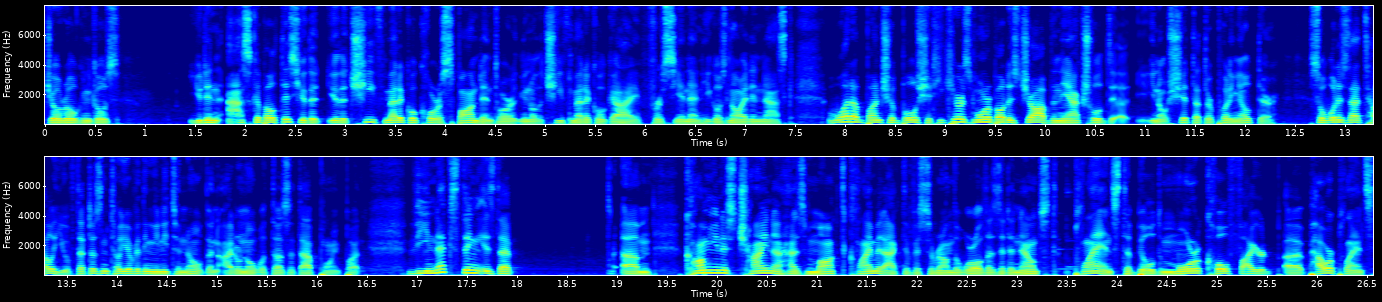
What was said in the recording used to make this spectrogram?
Joe Rogan goes, you didn't ask about this. You're the you're the chief medical correspondent or you know the chief medical guy for CNN. He goes, no, I didn't ask. What a bunch of bullshit. He cares more about his job than the actual you know shit that they're putting out there. So what does that tell you? If that doesn't tell you everything you need to know, then I don't know what does at that point. But the next thing is that um, communist China has mocked climate activists around the world as it announced plans to build more coal fired uh, power plants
